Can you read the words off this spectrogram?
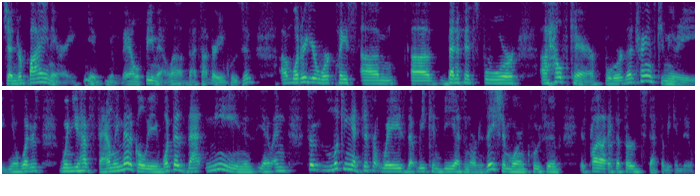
gender binary? You, you male female uh, that's not very inclusive. Um, what are your workplace um, uh, benefits for uh, healthcare for the trans community? You know what is when you have family medical leave what does that mean? Is you know and so looking at different ways that we can be as an organization more inclusive is probably like the third step that we can do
